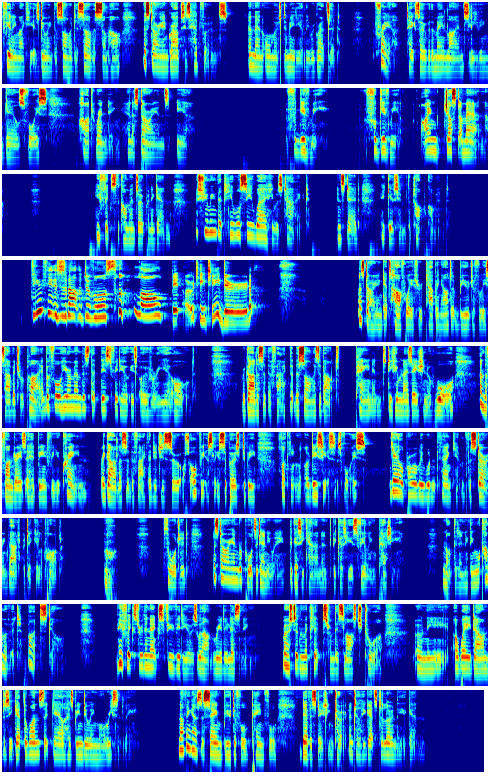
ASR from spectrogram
Feeling like he is doing the song a disservice somehow, Astarion grabs his headphones, and then almost immediately regrets it. Freya takes over the main lines, leaving Gale's voice, heart rending, in Astarion's ear. Forgive me. Forgive me. I'm just a man. He flicks the comments open again, assuming that he will see where he was tagged. Instead, it gives him the top comment. Do you think this is about the divorce? Lol, bit OTT, dude. Astarion gets halfway through tapping out a beautifully savage reply before he remembers that this video is over a year old. Regardless of the fact that the song is about pain and dehumanization of war, and the fundraiser had been for Ukraine, regardless of the fact that it is so obviously supposed to be fucking Odysseus's voice. Gale probably wouldn't thank him for stirring that particular pot. Thwarted, Reports it anyway, because he can and because he is feeling petty. Not that anything will come of it, but still. He flicks through the next few videos without really listening. Most of them are clips from this last tour, only a way down does he get the ones that Gale has been doing more recently. Nothing has the same beautiful, painful, devastating tone until he gets to Lonely again.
